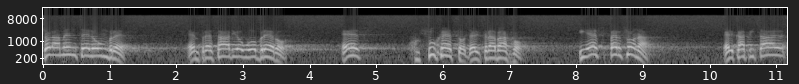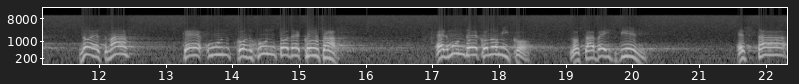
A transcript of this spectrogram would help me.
Solamente el hombre, empresario u obrero, es sujeto del trabajo y es persona. El capital no es más que un conjunto de cosas. El mundo económico, lo sabéis bien, está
